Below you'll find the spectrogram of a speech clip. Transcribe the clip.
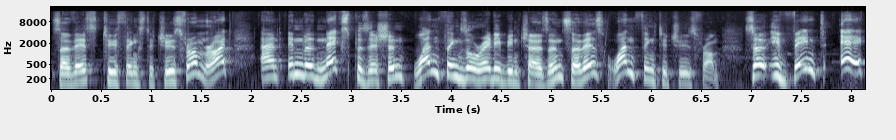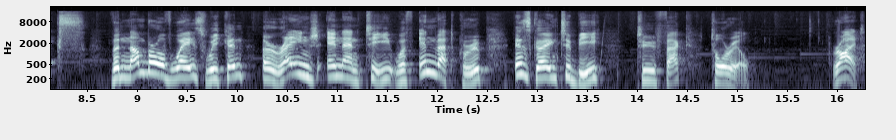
So there's two things to choose from, right? And in the next position, one thing's already been chosen. So there's one thing to choose from. So event X, the number of ways we can arrange N and T within that group is going to be 2 factorial. Right,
